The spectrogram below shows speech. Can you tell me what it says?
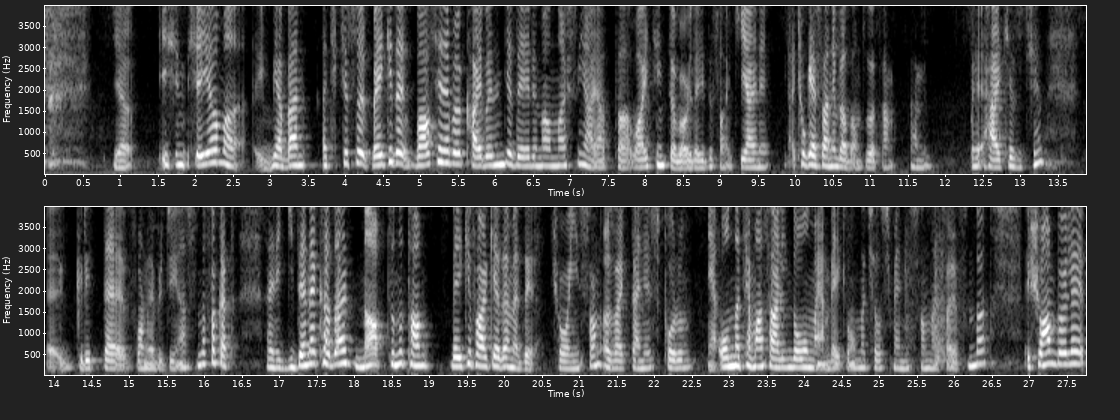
ya işin şeyi ama ya ben açıkçası belki de bazı şeyler böyle kaybedince değerini anlarsın ya hayatta. Whiting de böyleydi sanki. Yani ya çok efsane bir adam zaten. Hani herkes için e, gridde Formula 1 dünyasında. Fakat hani gidene kadar ne yaptığını tam belki fark edemedi çoğu insan. Özellikle hani sporun yani onunla temas halinde olmayan belki onunla çalışmayan insanlar tarafından. E, şu an böyle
